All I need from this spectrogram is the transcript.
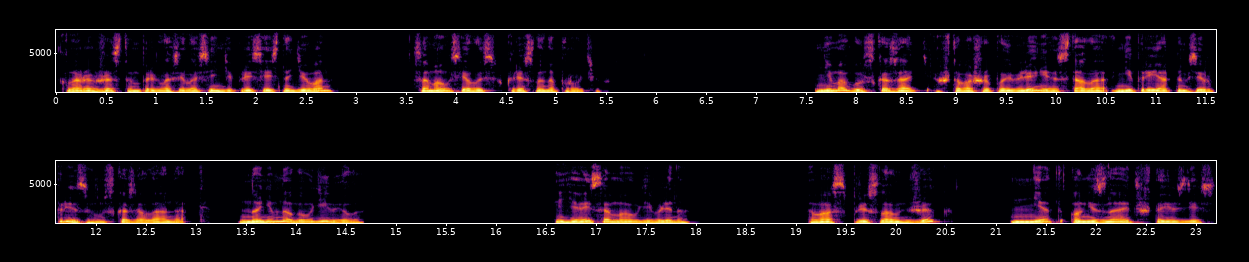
Клара жестом пригласила Синди присесть на диван, сама уселась в кресло напротив. «Не могу сказать, что ваше появление стало неприятным сюрпризом», — сказала она, — «но немного удивило». «Я и сама удивлена». «Вас прислал Джек?» «Нет, он не знает, что я здесь».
